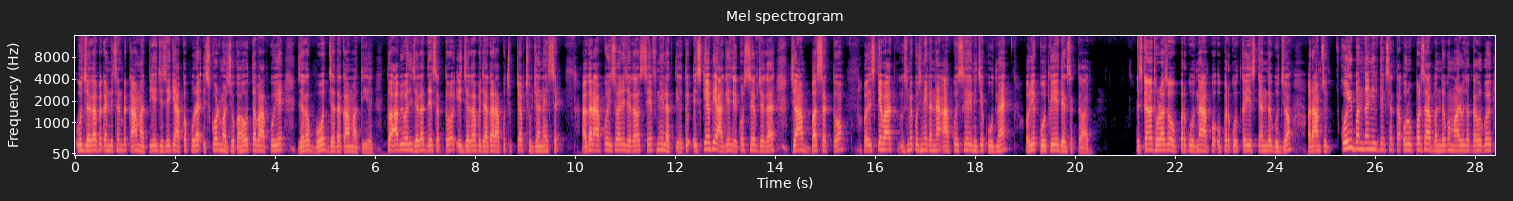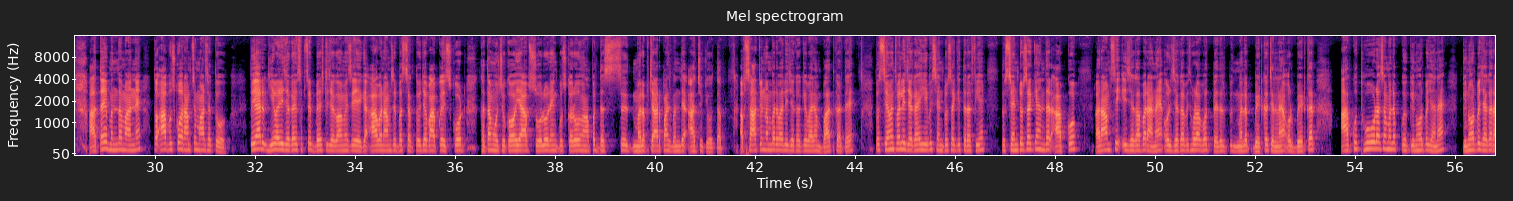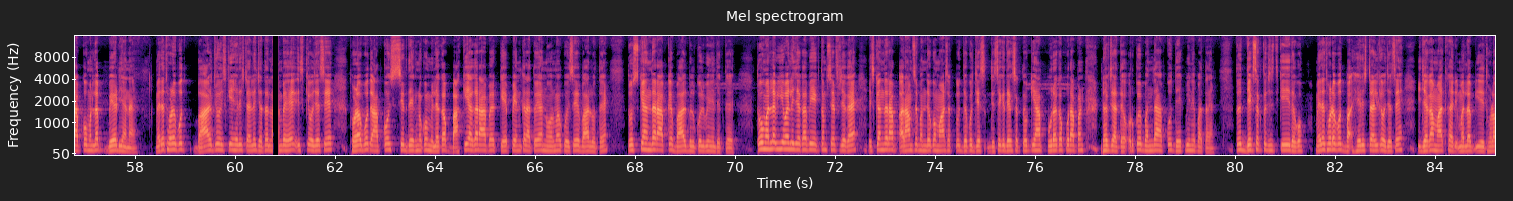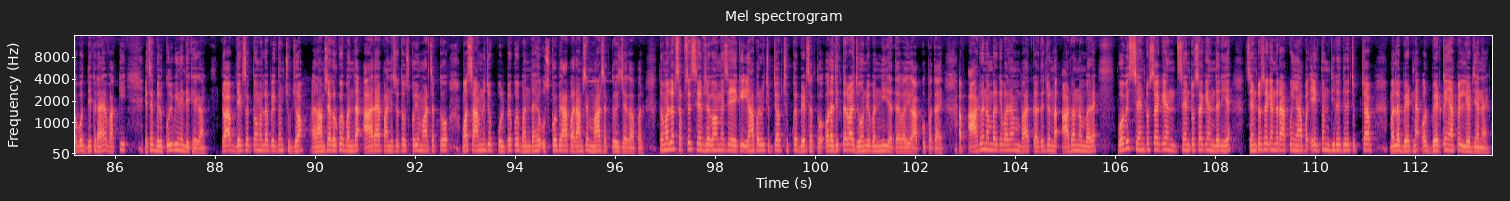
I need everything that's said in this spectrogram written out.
उस जगह पे कंडीशन पे काम आती है जैसे कि आपका पूरा स्क्वाड मर चुका हो, तब आपको ये जगह बहुत ज़्यादा काम आती है। तो आप ये वाली जगह दे सकते हो, इस जगह पे जाकर आपको चुपचाप छुप जाना है सेट अगर आपको इस वाली जगह सेफ़ नहीं लगती है तो इसके भी आगे एक और सेफ़ जगह है, जहाँ आप बच सकते हो और इसके बाद इसमें कुछ नहीं करना है आपको इसके नीचे कूदना है और ये कूद के ये देख सकते हो आप। इसके अंदर थोड़ा सा ऊपर कूदना है आपको, ऊपर कूद कर इसके अंदर घुस जाओ, आराम से। कोई बंदा नहीं देख सकता और ऊपर से आप बंदे को मार भी सकता अगर कोई आता है बंदा मारने तो आप उसको आराम से मार सकते हो। तो यार, ये वाली जगह सबसे बेस्ट जगहों में से एक है। आप आराम से बच सकते हो। जब आपका स्कोर खत्म हो चुका हो या आप सोलो रैंक पुश करो, वहाँ पर दस से मतलब चार पाँच बंदे आ चुके हो तब। अब सातवें नंबर वाली जगह के बारे में बात करते हैं। तो सेवन्थ वाली जगह है, ये भी सेंटोसा की तरफ़ ही है। तो सेंटोसा के अंदर आपको आराम से इस जगह पर आना है और इस जगह पे थोड़ा बहुत पैदल मतलब बैठ कर चलना है और बैठ कर आपको थोड़ा सा मतलब किन्नौर पे जाना है। किन्नौर पे जाकर आपको मतलब बैठ जाना है। मेरे थोड़े बहुत बाल जो इसकी हेयर स्टाइल है, ज़्यादा लंबे है, इसकी वजह से थोड़ा बहुत आपको सिर देखने को मिलेगा। बाकी अगर आप कैप पहन कर आते हो या नॉर्मल कोई से बाल होते हैं तो उसके अंदर आपके बाल बिल्कुल भी नहीं दिखते। तो मतलब ये वाली जगह भी एकदम सेफ़ जगह है। इसके अंदर आप आराम से बंदे को मार सकते हो। देखो, जैसे जैसे कि देख सकते हो कि आप पूरा का पूरा अपन ढक जाते हो और कोई बंदा आपको देख भी नहीं पाता है। तो देख सकते हो जैसे कि देखो मेरे थोड़े बहुत हेयर स्टाइल की वजह से ये जगह मात खा मतलब ये थोड़ा बहुत दिख रहा है, बाकी ऐसे बिल्कुल भी नहीं दिखेगा। तो आप देख सकते हो मतलब एकदम छुप जाओ। आराम से अगर कोई बंदा आ रहा है पानी से तो उसको भी मार सकते हो। वहाँ सामने जो पुल पे कोई बंदा है, उसको भी आप आराम से मार सकते हो इस जगह पर। तो मतलब सबसे सेफ़ जगहों में से एक ही। यहाँ पर भी चुपचाप छुप कर बैठ सकते हो और अधिकतर बार जोन भी बन नहीं जाता है भाई आपको पता है। अब आठवें नंबर के बारे में हम बात करते हैं, जो आठवां नंबर है। वो भी सेंटोसा के सेंटोसा के अंदर ही है। सेंटोसा के अंदर आपको यहाँ पर एकदम धीरे धीरे चुपचाप मतलब बैठना है और बैठ कर यहाँ पर लेट जाना है।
